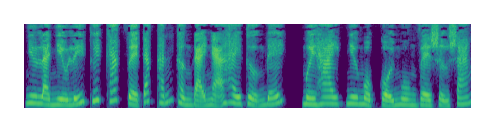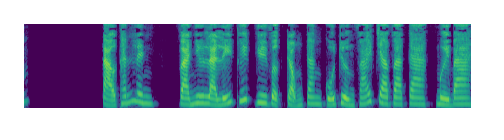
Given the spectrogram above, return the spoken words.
như là nhiều lý thuyết khác về các thánh thần đại ngã hay thượng đế. 12 như một cội nguồn về sự sáng. Tạo thánh linh, và như là lý thuyết duy vật trọng căn của trường phái Chavaka 13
